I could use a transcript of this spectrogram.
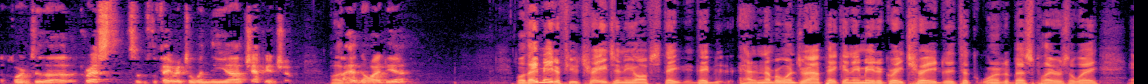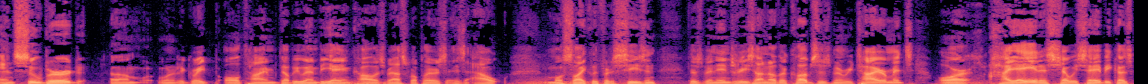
according to the Chris, it's the favorite to win the uh, championship. I had no idea. Well, they made a few trades in the off. They they had a number one draft pick, and they made a great trade. They took one of the best players away, and Sue Bird, um, one of the great all-time WNBA and college basketball players, is out, most likely for the season. There's been injuries on other clubs. There's been retirements or hiatus, shall we say, because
